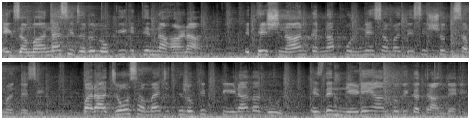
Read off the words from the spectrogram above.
ਇੱਕ ਜ਼ਮਾਨਾ ਸੀ ਜਦੋਂ ਲੋਕੀ ਇੱਥੇ ਨਹਾਣਾ ਇੱਥੇ ਇਸ਼ਨਾਨ ਕਰਨਾ ਪੁੰਨੇ ਸਮਝਦੇ ਸੀ ਸ਼ੁੱਧ ਸਮਝਦੇ ਸੀ ਪਰ ਅੱਜ ਉਹ ਸਮਾਂ ਹੈ ਜਿੱਥੇ ਲੋਕੀ ਪੀਣਾ ਦਾ ਦੂਰ ਇਸ ਦੇ ਨੇੜੇ ਆਉਣ ਤੋਂ ਵੀ ਕਤਰਾਉਂਦੇ ਨੇ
